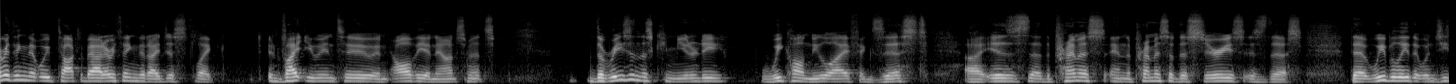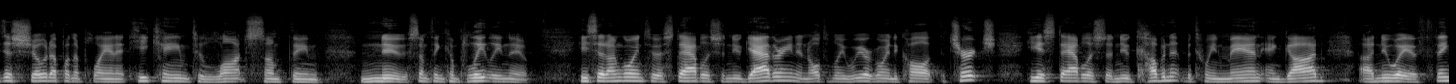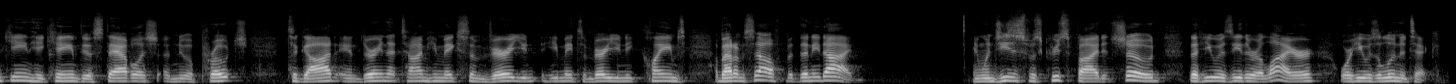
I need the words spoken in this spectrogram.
everything that we've talked about, everything that I just like invite you into, and all the announcements, the reason this community we call New Life exists uh, is uh, the premise, and the premise of this series is this that we believe that when Jesus showed up on the planet, he came to launch something new, something completely new. He said, I'm going to establish a new gathering, and ultimately we are going to call it the church. He established a new covenant between man and God, a new way of thinking. He came to establish a new approach to God, and during that time, he, makes some very, he made some very unique claims about himself, but then he died. And when Jesus was crucified, it showed that he was either a liar or he was a lunatic.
